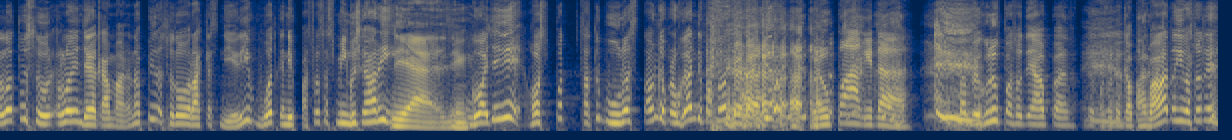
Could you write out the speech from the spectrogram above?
lo tuh sur, lo yang jaga keamanan tapi suruh rakyat sendiri buat ganti password seminggu sekali. Iya, anjing. Gua aja nih hotspot satu bulan setahun gak perlu ganti password anjir. lupa kita Sampai gue lupa passwordnya apa. Udah Passwordnya gampang banget lagi passwordnya.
